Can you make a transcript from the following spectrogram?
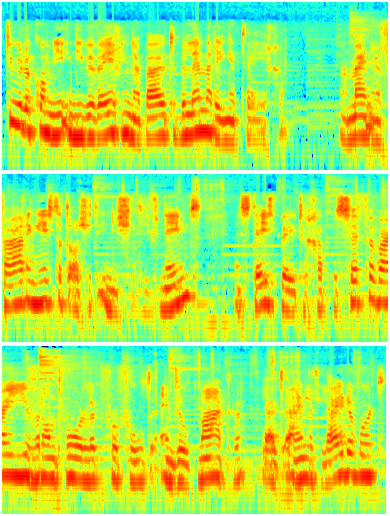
Tuurlijk kom je in die beweging naar buiten belemmeringen tegen. Maar mijn ervaring is dat als je het initiatief neemt en steeds beter gaat beseffen waar je je verantwoordelijk voor voelt en wilt maken, je uiteindelijk leider wordt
